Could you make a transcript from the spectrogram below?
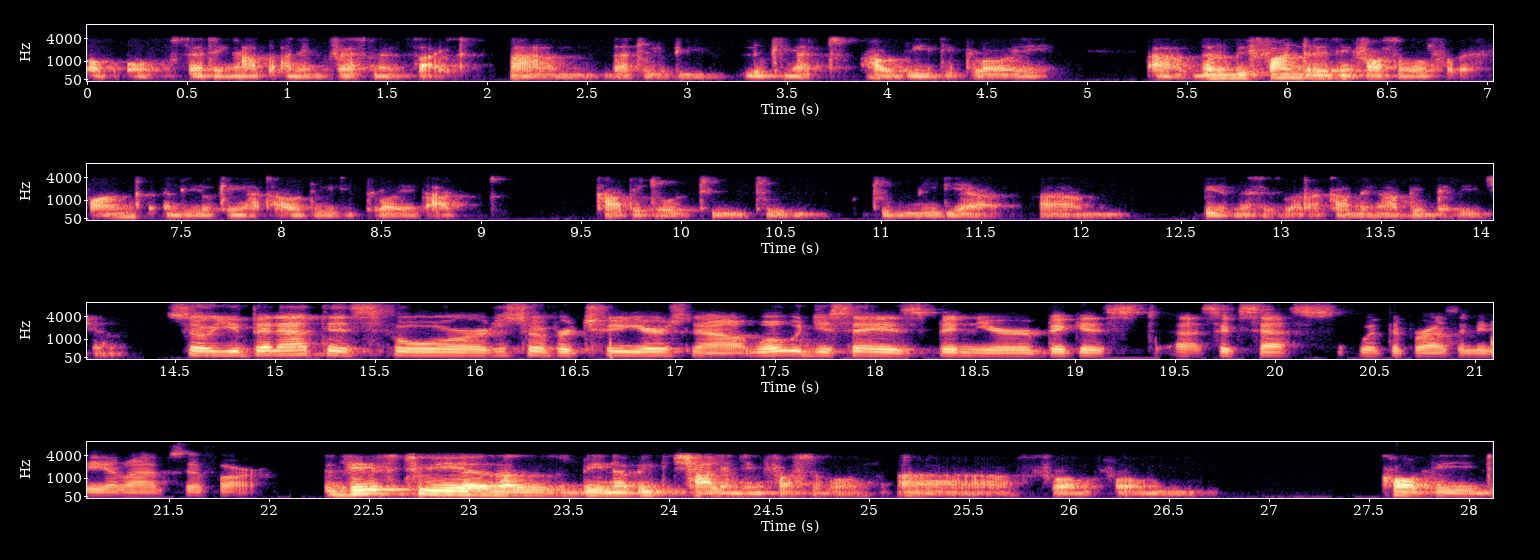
of, of setting up an investment side um, that will be looking at how do we deploy, uh, there will be fundraising first of all for the fund and looking at how do we deploy that capital to, to, to media um, businesses that are coming up in the region. So you've been at this for just over two years now. What would you say has been your biggest uh, success with the Baraza Media Lab so far? These two years has been a bit challenging, first of all, uh, from from COVID,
